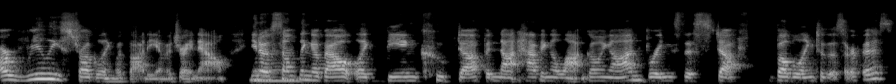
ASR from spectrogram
are really struggling with body image right now you yeah. know something about like being cooped up and not having a lot going on brings this stuff bubbling to the surface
